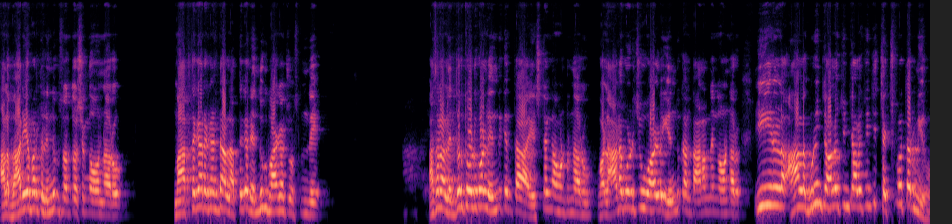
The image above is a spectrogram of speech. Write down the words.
వాళ్ళ భార్యాభర్తలు ఎందుకు సంతోషంగా ఉన్నారు? మా అత్తగారి కంటే వాళ్ళ అత్తగారు ఎందుకు బాగా చూస్తుంది? అసలు వాళ్ళిద్దరు తోడుకోళ్ళు ఎందుకు ఇంత ఇష్టంగా ఉంటున్నారు? వాళ్ళ ఆడగొడుచు వాళ్ళు ఎందుకు అంత ఆనందంగా ఉన్నారు? వీళ్ళ వాళ్ళ గురించి ఆలోచించి ఆలోచించి చచ్చిపోతారు మీరు.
